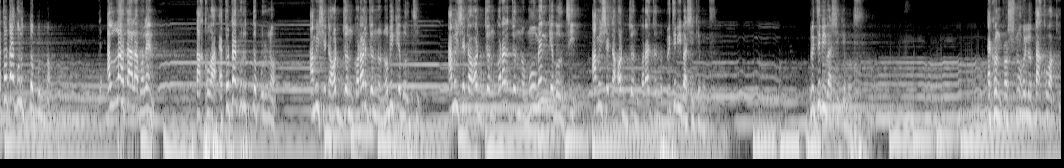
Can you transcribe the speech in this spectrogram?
এতটা গুরুত্বপূর্ণ আল্লাহ তাআলা বলেন তাকওয়া এতটা গুরুত্বপূর্ণ। আমি সেটা অর্জন করার জন্য নবীকে বলছি। আমি সেটা অর্জন করার জন্য মোমেনকে বলছি। আমি সেটা অর্জন করার জন্য পৃথিবীবাসীকে বলছি। পৃথিবীবাসীকে বলছি। এখন প্রশ্ন হলো তাকোয়া কি?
